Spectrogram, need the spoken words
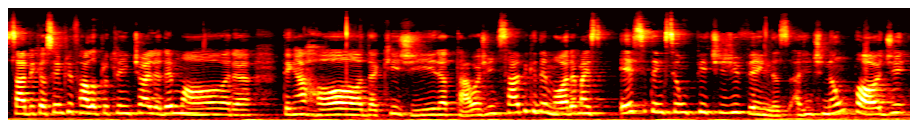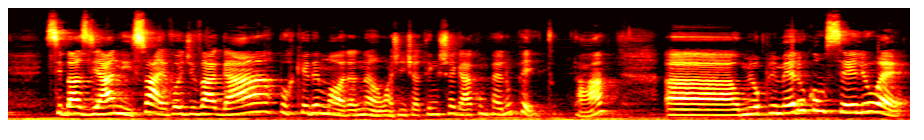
sabe que eu sempre falo para o cliente, olha, demora, tem a roda que gira, tal. A gente sabe que demora, mas esse tem que ser um pitch de vendas. A gente não pode se basear nisso. Ah, eu vou devagar porque demora. Não, a gente já tem que chegar com o pé no peito, tá? Uh, o meu primeiro conselho é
